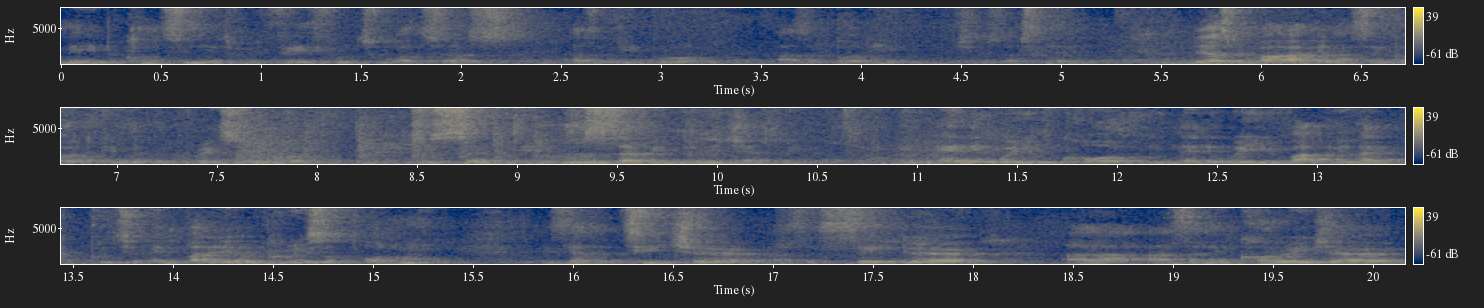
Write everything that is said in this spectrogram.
may He continue to be faithful towards us as a people, as a body, in Jesus' name. Let us bow our head and say, God, give me the grace, Lord to serve you, to serve you diligently. In any way you've called me, in any way you've actually like put your embodied your grace upon me, is as a teacher, as a singer, uh, as an encourager,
